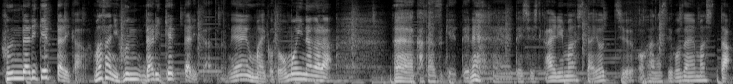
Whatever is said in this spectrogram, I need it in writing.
踏んだり蹴ったりか。まさに踏んだり蹴ったりかとかね、うまいこと思いながら、えー、片付けてね、えー、撤収して帰りましたよっちゅうお話でございました。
